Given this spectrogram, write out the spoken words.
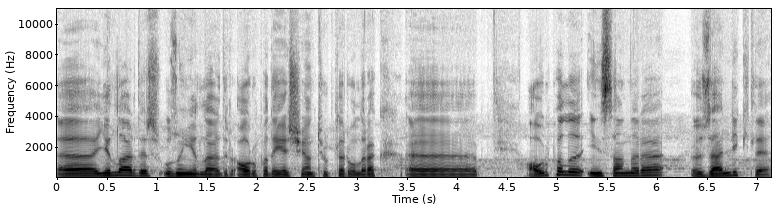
Ee, yıllardır, uzun yıllardır Avrupa'da yaşayan Türkler olarak e, Avrupalı insanlara özellikle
